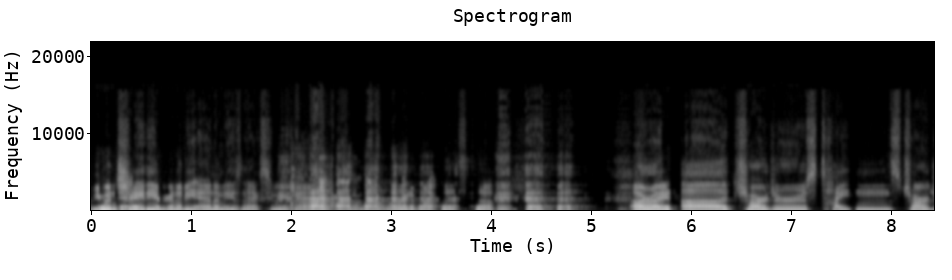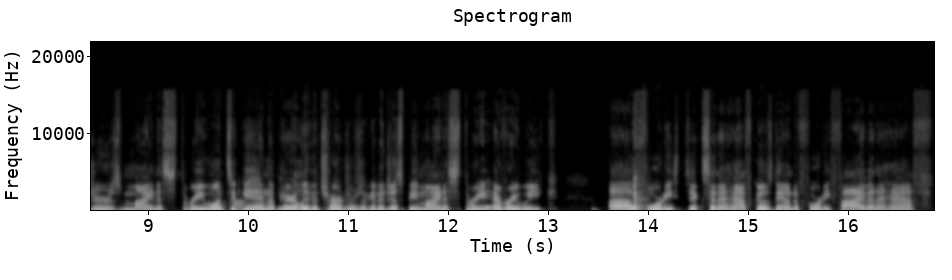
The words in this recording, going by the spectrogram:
You and Shady are going to be enemies next week. I'm not worried about this. So. All right. Uh Chargers, Titans, Chargers minus three. Once again, apparently the Chargers are going to just be minus three every week. Uh, 46 and a half goes down to 45 and a half.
